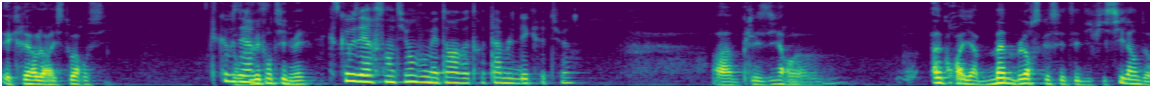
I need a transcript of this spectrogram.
écrire leur histoire aussi que vous avez... continuer. Qu'est-ce que vous avez ressenti en vous mettant à votre table d'écriture? Un plaisir euh, incroyable, même lorsque c'était difficile hein, de,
